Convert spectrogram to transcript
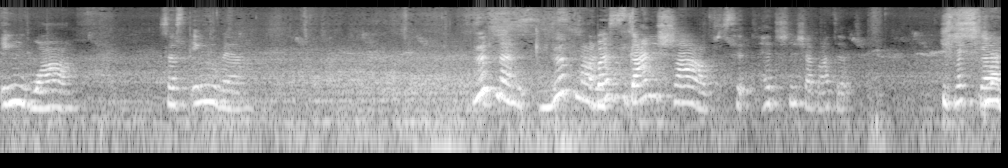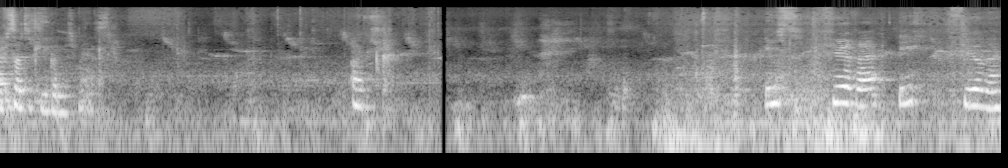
Ingwer. Das Ingwer? Wird man, wird man. Aber es ist gar nicht scharf. Das hätte ich nicht erwartet. ich schmeckt glaube, geil. ich sollte es lieber nicht mehr essen. Ich führe, ich führe.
